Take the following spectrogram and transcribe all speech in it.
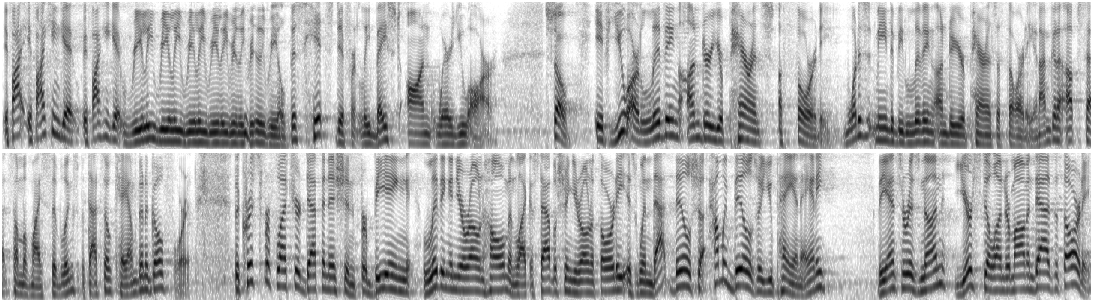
If I, if I can get if I can get really really really really really really real this hits differently based on where you are so, if you are living under your parents' authority, what does it mean to be living under your parents' authority? And I'm going to upset some of my siblings, but that's okay. I'm going to go for it. The Christopher Fletcher definition for being living in your own home and like establishing your own authority is when that bill, sh- how many bills are you paying, Annie? The answer is none. You're still under mom and dad's authority.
